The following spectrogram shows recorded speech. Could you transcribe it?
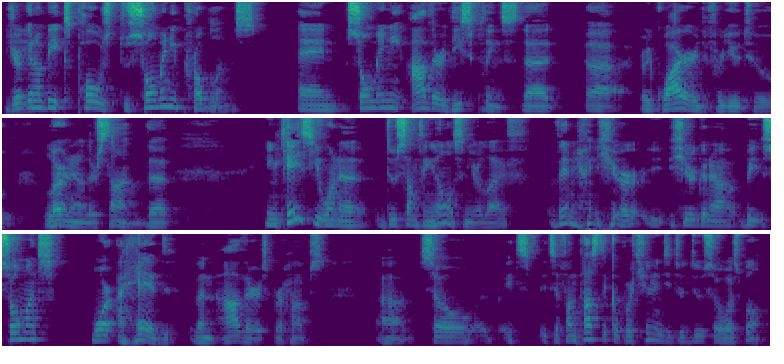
You're Mm. going to be exposed to so many problems and so many other disciplines that uh, required for you to learn and understand that in case you want to do something else in your life, then you're, you're to be so much more ahead than others, perhaps. Uh, so it's, it's a fantastic opportunity to do so as well.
